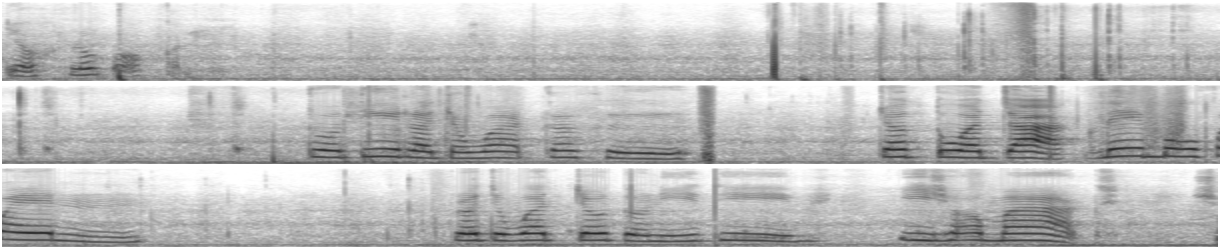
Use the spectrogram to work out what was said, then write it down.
เดี๋ยวลบออกก่อน ตัวที่เราจะวาดก็คือ เจ้าตัวจากเรนโบเฟน เราจะวาดเจ้าตัวนี้ที่พี่ชอบมาก ช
